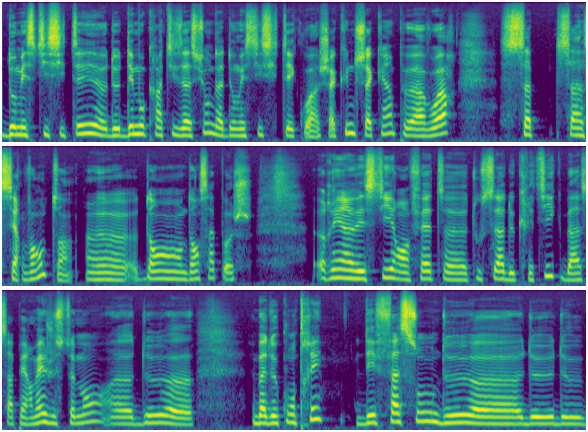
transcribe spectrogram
domesticité, de démocratisation de la domesticité. Quoi. Chacune, chacun peut avoir sa, sa servante dans, dans, sa poche. Réinvestir en fait tout ça de critique, bah, ça permet justement de, bah, de contrer des façons de, de, de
